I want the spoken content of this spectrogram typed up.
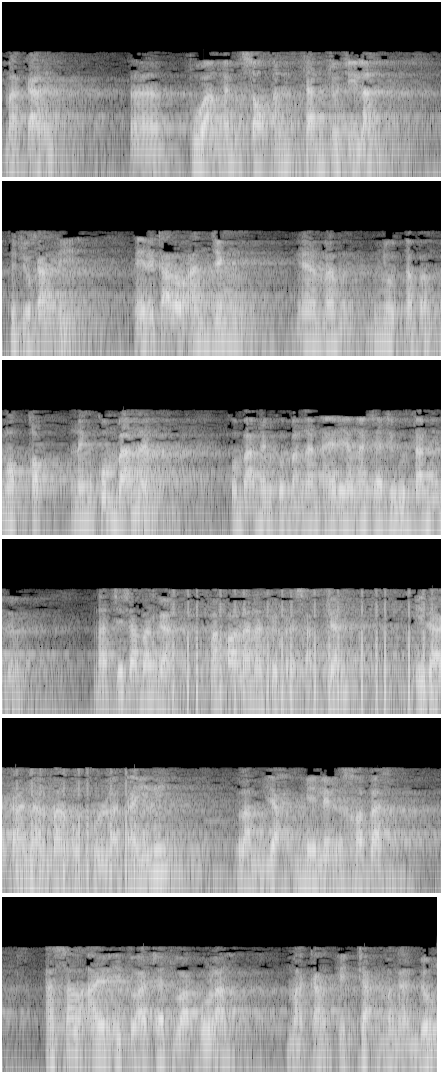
maka Eh, buangan, soan dan cucilan tujuh kali. Nah ini kalau anjing ya, nyut, apa, ngokop neng kumbangan, kumbangan-kumbangan air yang ada di hutan itu, najis apa enggak? Maka Nabi bersabda, "Idza kana al-ma'u ini lam yahmilil khabath." Asal air itu ada dua kula, maka tidak mengandung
